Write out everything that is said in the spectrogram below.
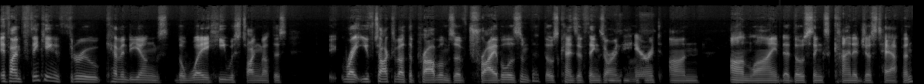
if I'm thinking through Kevin DeYoung's the way he was talking about this, right? You've talked about the problems of tribalism, that those kinds of things are mm-hmm. inherent on online, that those things kind of just happen.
